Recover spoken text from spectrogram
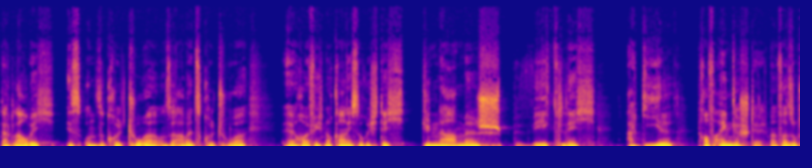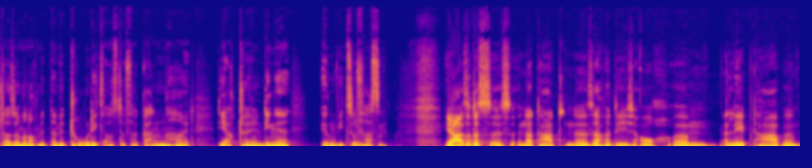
da glaube ich, ist unsere Kultur, unsere Arbeitskultur äh, häufig noch gar nicht so richtig dynamisch, beweglich, agil drauf eingestellt. Man versucht also immer noch mit einer Methodik aus der Vergangenheit die aktuellen Dinge irgendwie zu hm. fassen. Ja, also das ist in der Tat eine Sache, die ich auch ähm, erlebt habe,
